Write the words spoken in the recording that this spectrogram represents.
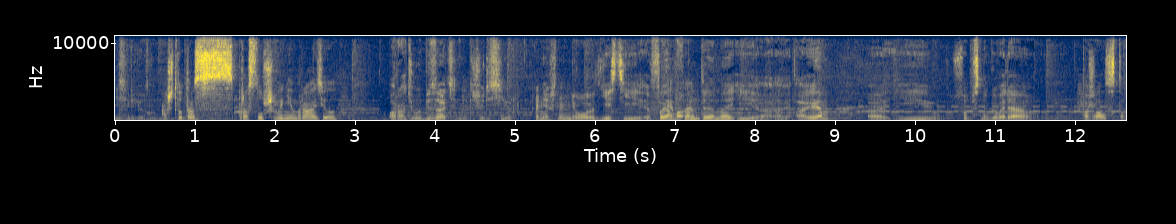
и серьезно. А что там с прослушиванием радио? Радио обязательно, это же ресивер, конечно. Угу. У него есть и FM, FM? антенна, и AM, э, и, собственно говоря, пожалуйста,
